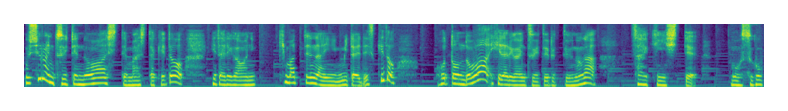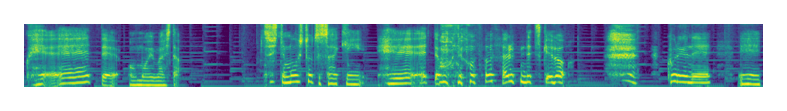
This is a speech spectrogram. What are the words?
後ろについてるのは知ってましたけど左側に決まってないみたいですけどほとんどは左側についてるっていうのが最近知ってもうすごくへーって思いました。そしてもう一つ最近へーって思ったことがあるんですけどこれねえー、っ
